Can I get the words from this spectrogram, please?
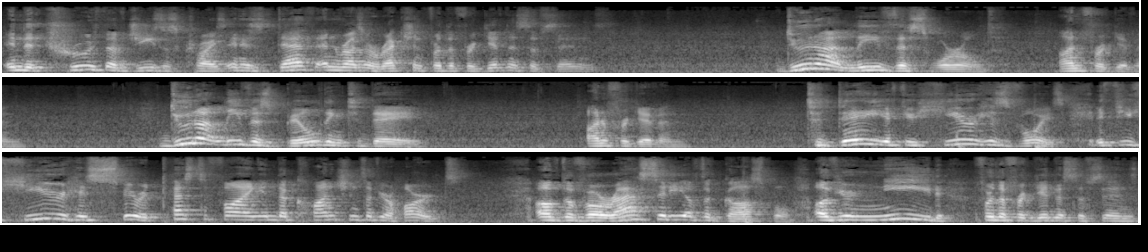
in the truth of Jesus Christ, in his death and resurrection for the forgiveness of sins, do not leave this world unforgiven. Do not leave this building today unforgiven. Today, if you hear his voice, if you hear his spirit testifying in the conscience of your heart of the veracity of the gospel, of your need for the forgiveness of sins,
